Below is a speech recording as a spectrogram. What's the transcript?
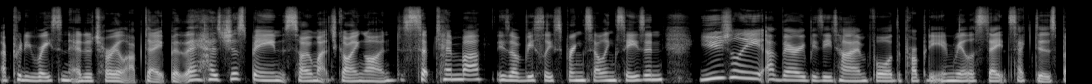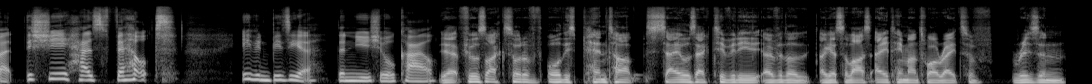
a pretty recent editorial update, but there has just been so much going on. September is obviously spring selling season, usually a very busy time for the property and real estate sectors, but this year has felt even busier than usual, Kyle. Yeah, it feels like sort of all this pent up sales activity over the, I guess, the last 18 months while rates have risen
